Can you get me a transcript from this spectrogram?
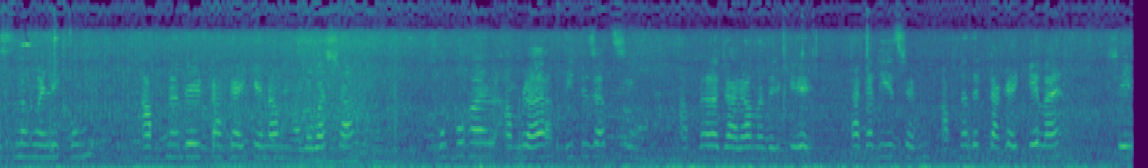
আসসালামু আলাইকুম। আপনাদের টাকায় কেনা ভালোবাসা উপহার আমরা দিতে যাচ্ছি। আপনারা যারা আমাদেরকে টাকা দিয়েছেন, আপনাদের টাকায় কেনায় সেই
